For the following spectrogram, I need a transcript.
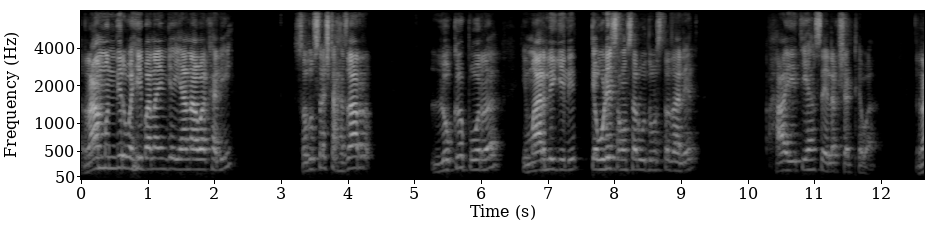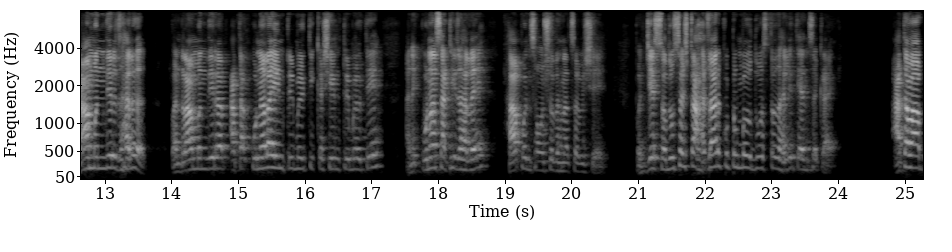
राम मंदिर वही बनायंगे या नावाखाली. सदुसष्ट हजार लोक पोरं ही मारली गेली तेवढे संसार उद्ध्वस्त झालेत. हा इतिहास आहे लक्षात ठेवा. राम मंदिर झालं पण राम मंदिरात आता कुणाला एंट्री मिळते कशी एंट्री मिळते? आणि कुणासाठी झालंय? हा पण संशोधनाचा विषय. पण जे सदुसष्ट हजार कुटुंब उद्ध्वस्त झाले त्यांचं काय? आता बाब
